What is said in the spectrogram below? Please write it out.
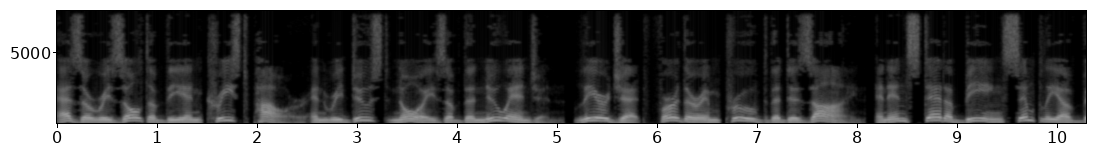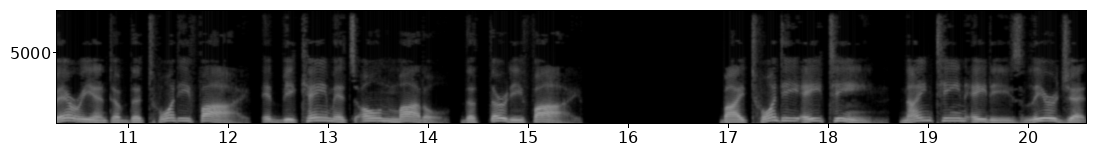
As a result of the increased power and reduced noise of the new engine, Learjet further improved the design, and instead of being simply a variant of the 25, it became its own model, the 35. By 2018, 1980s Learjet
